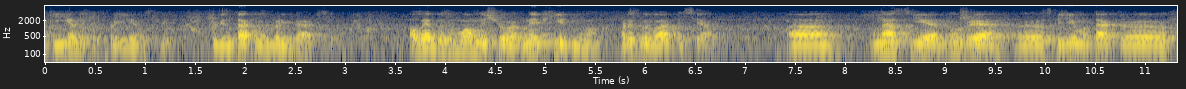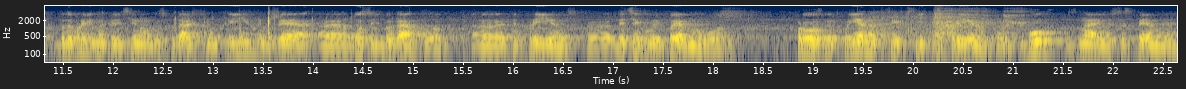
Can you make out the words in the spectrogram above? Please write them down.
який є на підприємстві, щоб він також зберігався. Але безумовно, що необхідно розвиватися. Е, У нас є дуже, е, скажімо так, е, в водопровідно-колекційному господарстві України вже досить багато підприємств досягли певного розвитку. Я на цих всіх підприємствах був, знаю системи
